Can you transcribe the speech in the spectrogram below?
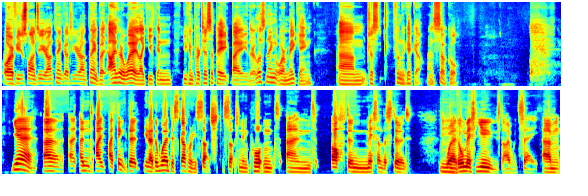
or if you just want to do your own thing, go do your own thing. But either way, like you can you can participate by either listening or making, um, just from the get go. That's so cool. Yeah, uh, and I, I think that you know the word discovery is such such an important and often misunderstood mm. word or misused, I would say, um,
